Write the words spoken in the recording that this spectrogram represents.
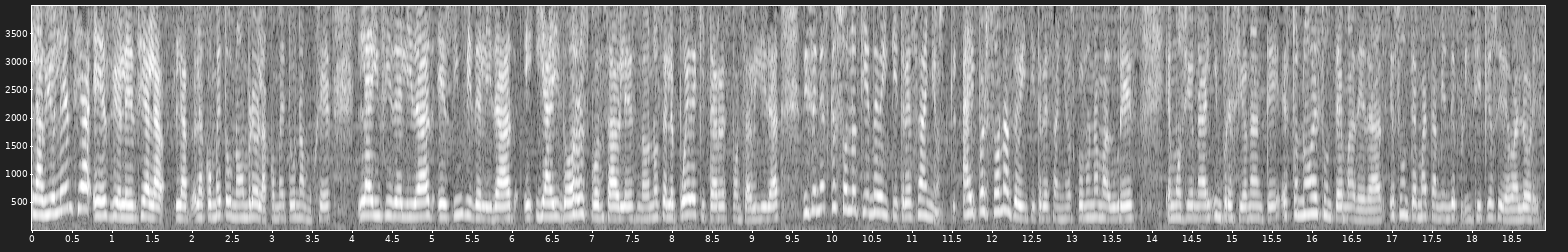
la violencia es violencia, la, la, la comete un hombre o la comete una mujer. La infidelidad es infidelidad y, y hay dos responsables, ¿no? No se le puede quitar responsabilidad. Dicen es que solo tiene 23 años. Hay personas de 23 años con una madurez emocional impresionante. Esto no es un tema de edad, es un tema también de principios y de valores.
